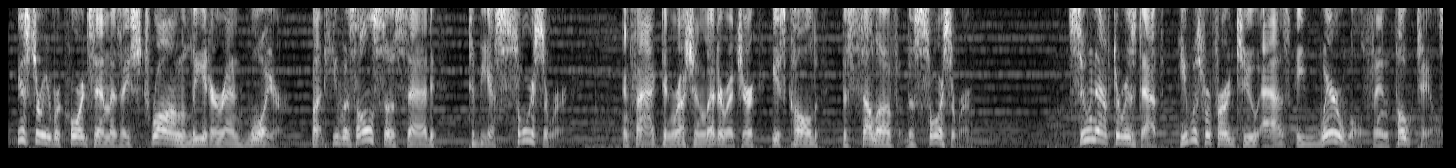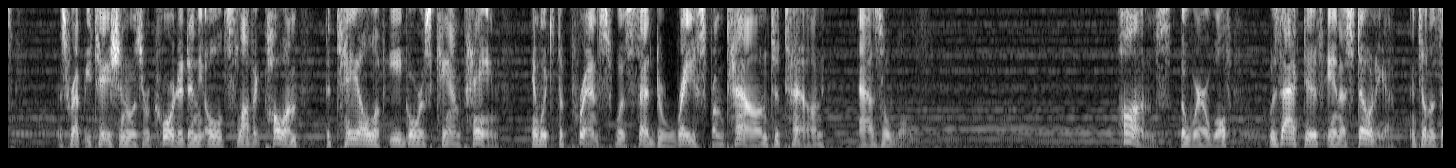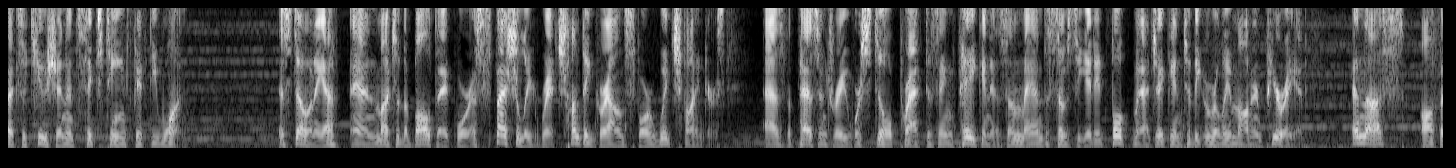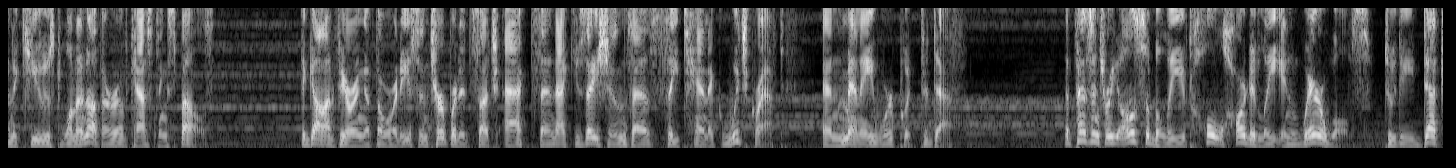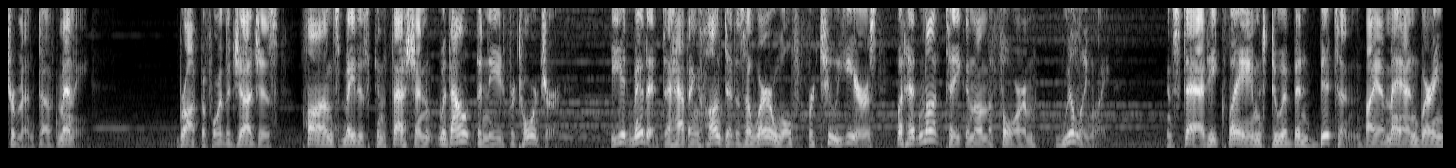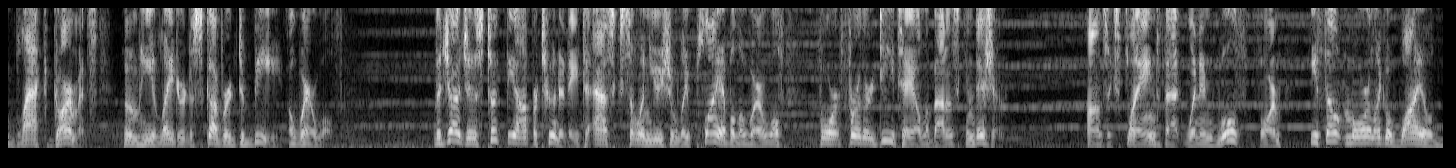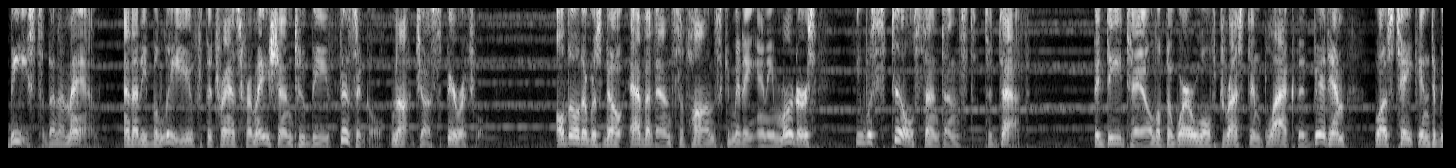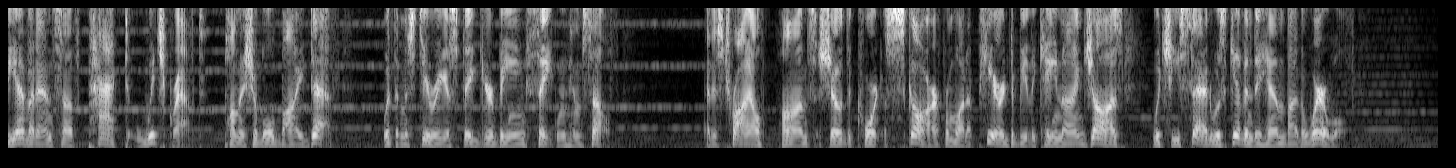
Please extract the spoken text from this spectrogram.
History records him as a strong leader and warrior, but he was also said to be a sorcerer. In fact, in Russian literature, he's called Vasilav the Sorcerer. Soon after his death, he was referred to as a werewolf in folk tales. His reputation was recorded in the Old Slavic poem The Tale of Igor's Campaign, in which the prince was said to race from town to town as a wolf. Hans, the werewolf, was active in Estonia until his execution in 1651. Estonia and much of the Baltic were especially rich hunting grounds for witch-finders, as the peasantry were still practicing paganism and associated folk magic into the early modern period, and thus often accused one another of casting spells. The God-fearing authorities interpreted such acts and accusations as satanic witchcraft, and many were put to death. The peasantry also believed wholeheartedly in werewolves, to the detriment of many. Brought before the judges, Hans made his confession without the need for torture. He admitted to having hunted as a werewolf for two years but had not taken on the form willingly. Instead, he claimed to have been bitten by a man wearing black garments whom he later discovered to be a werewolf. The judges took the opportunity to ask so unusually pliable a werewolf for further detail about his condition. Hans explained that when in wolf form he felt more like a wild beast than a man, and that he believed the transformation to be physical, not just spiritual. Although there was no evidence of Hans committing any murders, he was still sentenced to death. The detail of the werewolf dressed in black that bit him was taken to be evidence of packed witchcraft, punishable by death, with the mysterious figure being Satan himself. At his trial, Hans showed the court a scar from what appeared to be the canine jaws which he said was given to him by the werewolf.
